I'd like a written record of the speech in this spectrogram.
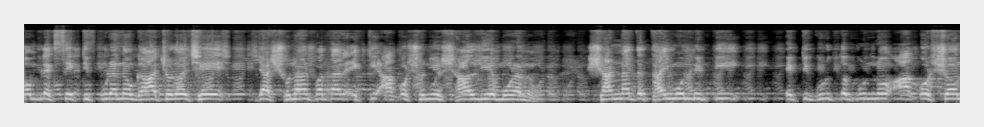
কমপ্লেক্সে একটি পুরানো গাছও রয়েছে, যা সোনার পাতার একটি আকর্ষণীয় শাল দিয়ে মোড়ানো। সারনাথের থাই মন্দিরটি একটি গুরুত্বপূর্ণ আকর্ষণ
